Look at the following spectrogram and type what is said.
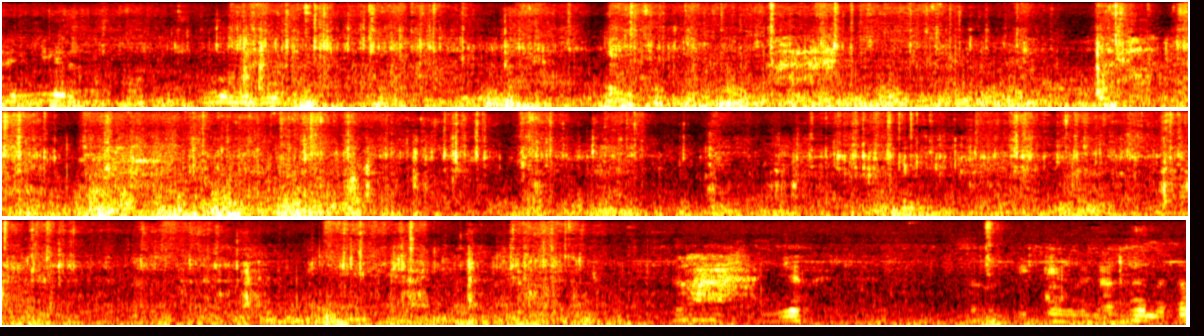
Biasa, anjir. Ah, anjir. Bikin dekat eta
